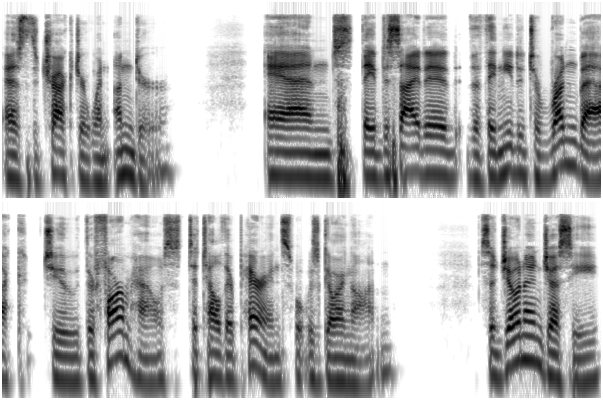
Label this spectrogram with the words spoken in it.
as the tractor went under and they decided that they needed to run back to their farmhouse to tell their parents what was going on. So Jonah and Jesse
